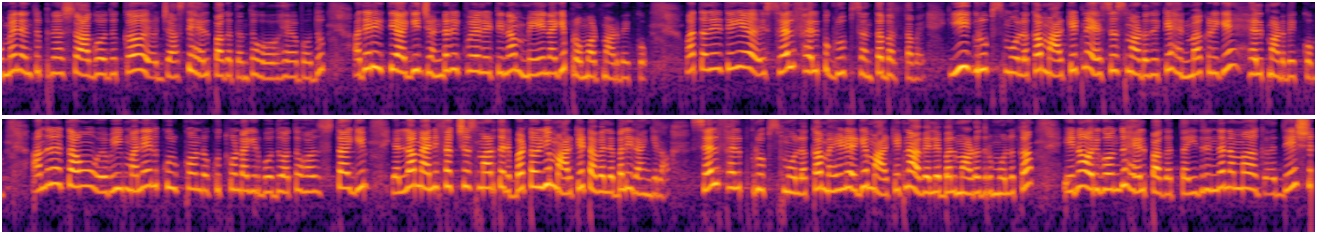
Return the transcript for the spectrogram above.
ವುಮೆನ್ ಎಂಟರ್ಪ್ರಿನರ್ಸ್ ಆಗೋದಕ್ಕೆ ಜಾಸ್ತಿ ಹೆಲ್ಪ್ ಆಗುತ್ತೆ ಅಂತ ಹೇಳ್ಬೋದು. ಅದೇ ರೀತಿಯಾಗಿ ಜೆಂಡರ್ ಇಕ್ವಾಲಿಟಿನ ಮೇನ್ ಆಗಿ ಪ್ರಮೋಟ್ ಮಾಡಬೇಕು. ಮತ್ತು ಅದೇ ರೀತಿಯಾಗಿ ಸೆಲ್ಫ್ ಹೆಲ್ಪ್ ಗ್ರೂಪ್ಸ್ ಅಂತ ಬರ್ತವೆ. ಈ ಗ್ರೂಪ್ಸ್ ಮೂಲಕ ಮಾರ್ಕೆಟ್ನ ಎಸೆಸ್ ಮಾಡೋದಕ್ಕೆ ಹೆಣ್ಮಕ್ಳಿಗೆ ಹೆಲ್ಪ್ ಮಾಡಬೇಕು. ಅಂದರೆ ತಾವು ಈಗ ಮನೇಲಿ ಕೂತ್ಕೊಂಡು, ಕೂತ್ಕೊಂಡಾಗಿರ್ಬೋದು ಅಥವಾ ಹೊಸದಾಗಿ ಎಲ್ಲ ಮ್ಯಾನುಫ್ಯಾಕ್ಚರ್ಸ್ ಮಾಡ್ತಾರೆ ಬಟ್ ಅವರಿಗೆ ಮಾರ್ಕೆಟ್ ಅವೈಲೇಬಲ್ ಇರಂಗಿಲ್ಲ. ಸೆಲ್ಫ್ ಹೆಲ್ಪ್ ಗ್ರೂಪ್ಸ್ ಮೂಲಕ ಮಹಿಳೆಯರಿಗೆ ಮಾರ್ಕೆಟ್ನ ಅವೈಲೇಬಲ್ ಮಾಡೋದ್ರ ಮೂಲಕ ಏನೋ ಅವರಿಗೊಂದು ಹೆಲ್ಪ್ ಆಗುತ್ತೆ. ಇದರಿಂದ ನಮ್ಮ ದೇಶ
